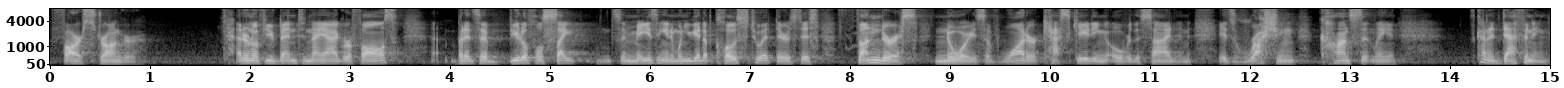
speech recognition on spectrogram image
far stronger. I don't know if you've been to Niagara Falls, but it's a beautiful sight. It's amazing. And when you get up close to it, there's this thunderous noise of water cascading over the side, and it's rushing constantly. And it's kind of deafening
